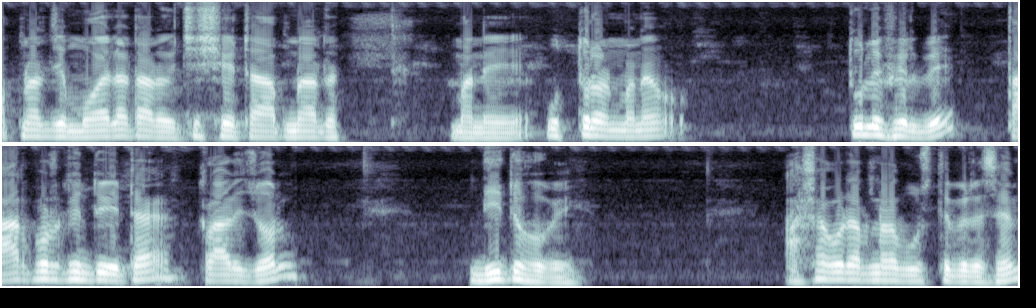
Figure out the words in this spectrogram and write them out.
আপনার যে ময়লাটা রয়েছে সেটা আপনার মানে উত্তোলন মানে তুলে ফেলবে। তারপর কিন্তু এটা ক্লারিজল দিতে হবে। আশা করি আপনারা বুঝতে পেরেছেন।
